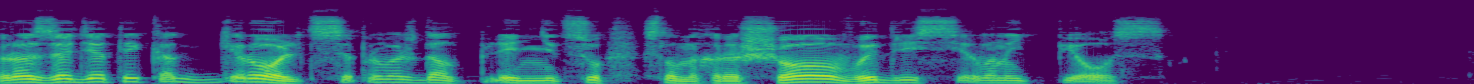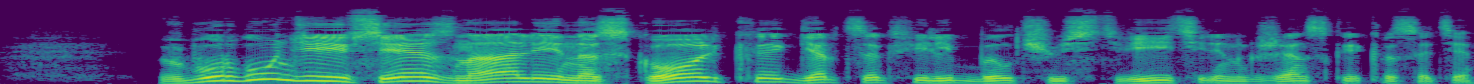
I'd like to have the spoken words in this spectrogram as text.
разодетый как герольд, сопровождал пленницу, словно хорошо выдрессированный пес. В Бургундии все знали, насколько герцог Филипп был чувствителен к женской красоте.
